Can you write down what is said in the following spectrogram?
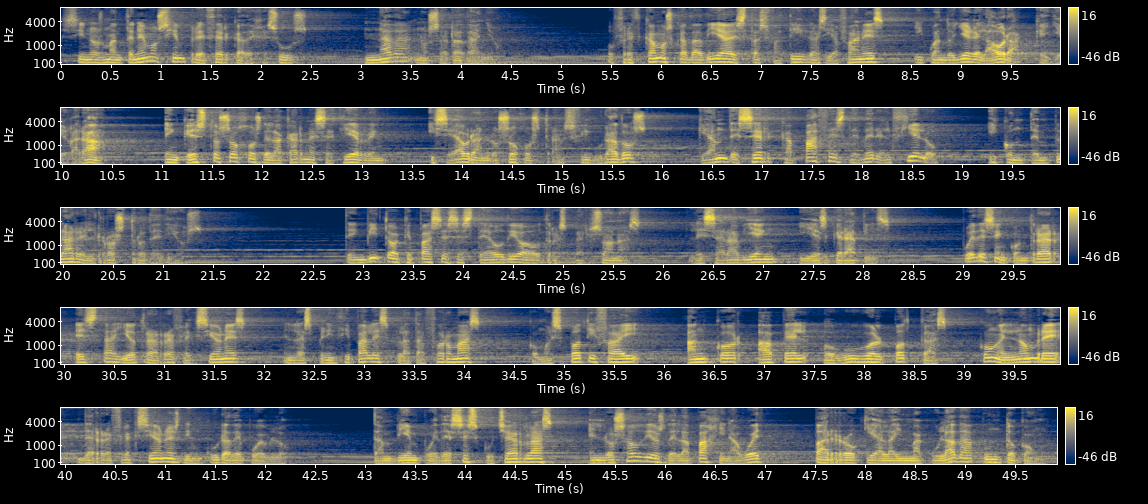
Si nos mantenemos siempre cerca de Jesús, nada nos hará daño. Ofrezcamos cada día estas fatigas y afanes y cuando llegue la hora, que llegará, en que estos ojos de la carne se cierren y se abran los ojos transfigurados, que han de ser capaces de ver el cielo y contemplar el rostro de Dios. Te invito a que pases este audio a otras personas. Les hará bien y es gratis. Puedes encontrar esta y otras reflexiones en las principales plataformas como Spotify, Anchor, Apple o Google Podcast con el nombre de Reflexiones de un cura de pueblo. También puedes escucharlas en los audios de la página web parroquialainmaculada.com.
